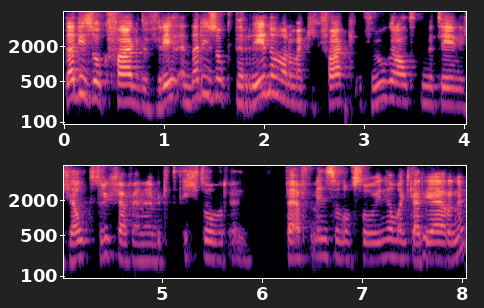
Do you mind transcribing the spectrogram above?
Dat is ook vaak de vrees. En dat is ook de reden waarom ik vaak vroeger altijd meteen geld teruggaf. En dan heb ik het echt over eh, vijf mensen of zo in heel mijn carrière. Hè?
